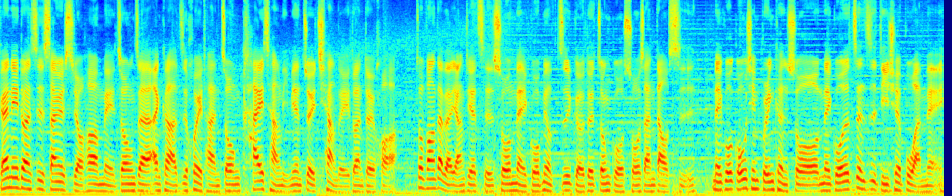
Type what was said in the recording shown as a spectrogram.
该那段是三月十九号美中在安克拉治会谈中开场里面最呛的一段对话。中方代表杨洁篪说，美国没有资格对中国说三道四。美国国务卿布林肯说，美国的政治的确不完美，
